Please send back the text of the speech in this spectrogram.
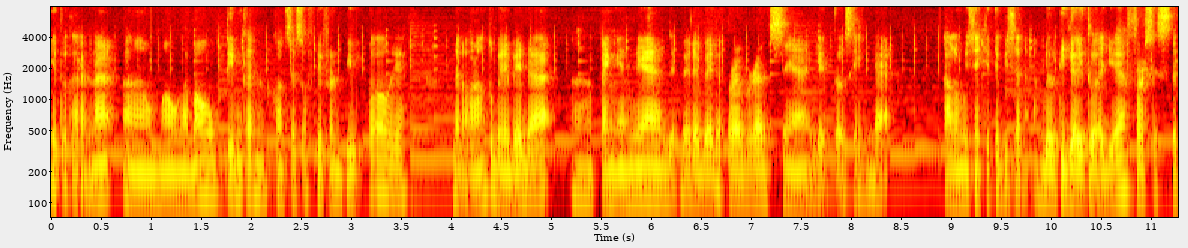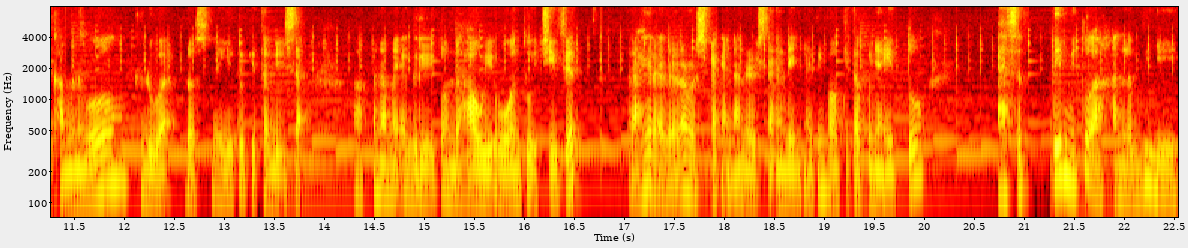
gitu. Karena um, mau nggak mau tim kan consists of different people ya. Dan orang tuh beda-beda uh, pengennya beda-beda preference-nya gitu. Sehingga kalau misalnya kita bisa ambil tiga itu aja first is the common goal kedua terus dari itu kita bisa apa namanya agree on the how we want to achieve it. Terakhir adalah respect and understanding. I think kalau kita punya itu as a team itu akan lebih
